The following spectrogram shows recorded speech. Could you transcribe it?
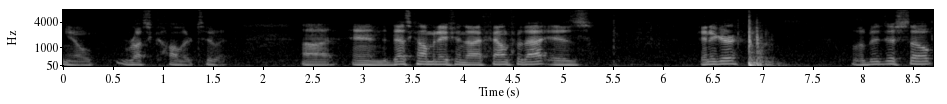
you know, rust color to it. Uh, and the best combination that I found for that is vinegar, a little bit of dish soap,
